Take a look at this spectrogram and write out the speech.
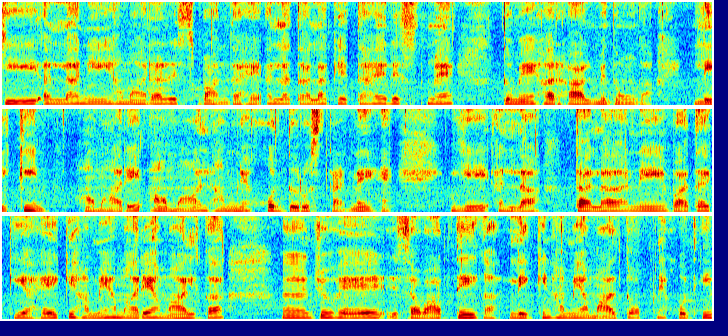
कि अल्लाह ने हमारा रिस्क बांधा है। अल्लाह ताला कहता है, रिस्क मैं तुम्हें हर हाल में दूँगा। लेकिन हमारे अमाल हमने ख़ुद दुरुस्त करने हैं। ये अल्लाह ताला ने वादा किया है कि हमें हमारे अमाल का जो है, सवाब देगा। लेकिन हमें अमाल तो अपने ख़ुद ही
